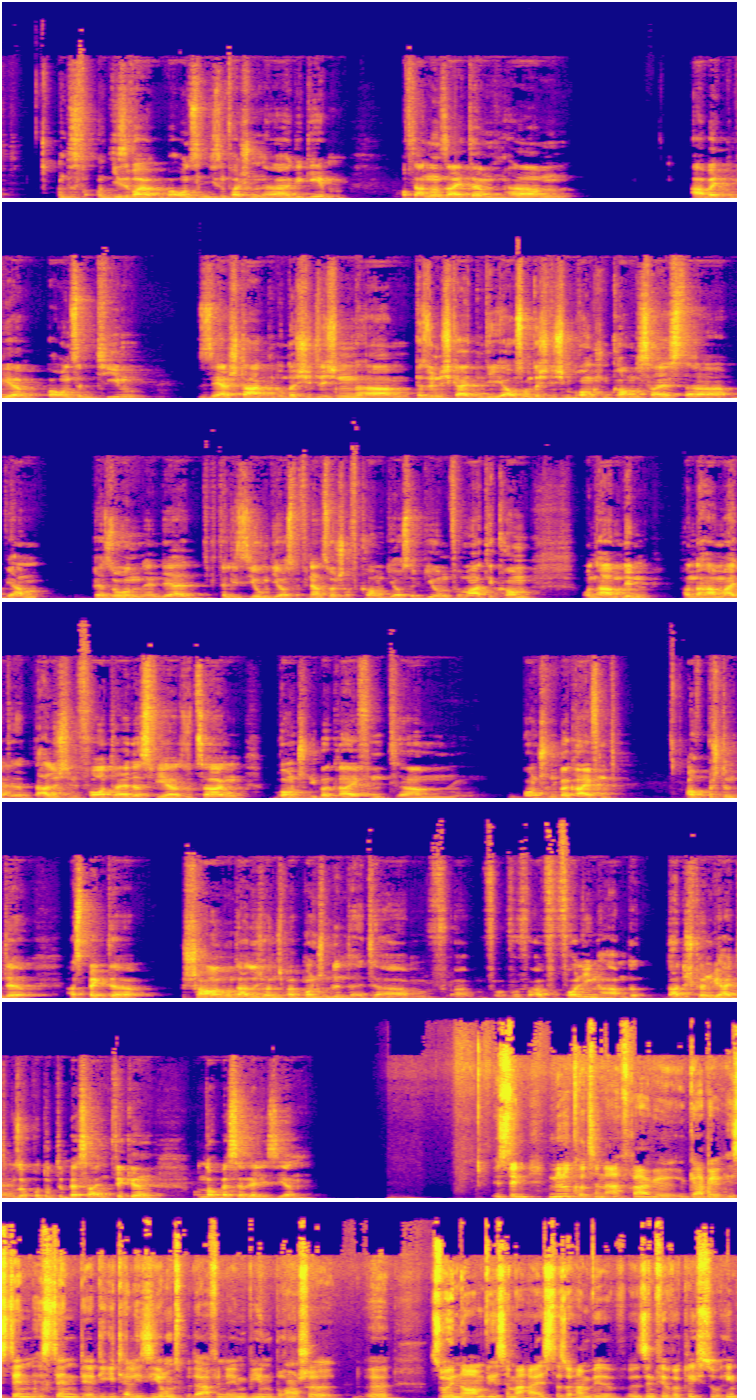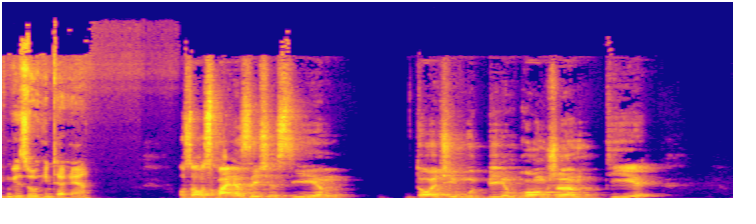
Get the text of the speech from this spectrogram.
Und, das, und diese war bei uns in diesem Fall schon äh, gegeben. Auf der anderen Seite ähm, arbeiten wir bei uns im Team sehr stark mit unterschiedlichen ähm, Persönlichkeiten, die aus unterschiedlichen Branchen kommen. Das heißt, äh, wir haben Personen in der Digitalisierung, die aus der Finanzwirtschaft kommen, die aus der Bioinformatik kommen und haben den und haben halt äh, dadurch den Vorteil, dass wir sozusagen branchenübergreifend, ähm, branchenübergreifend auf bestimmte Aspekte schauen und dadurch auch nicht mal Branchenblindheit äh, vorliegen haben. Dadurch können wir halt unsere Produkte besser entwickeln und noch besser realisieren. Ist denn, nur eine kurze Nachfrage, Gabriel, ist denn, ist denn der Digitalisierungsbedarf in der Immobilienbranche äh, so enorm, wie es immer heißt? Also haben wir, sind wir wirklich so, hinken wir so hinterher? Also aus meiner Sicht ist die ähm, deutsche Immobilienbranche die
